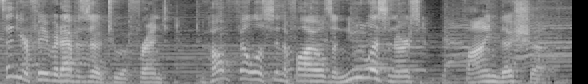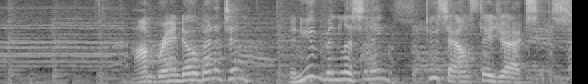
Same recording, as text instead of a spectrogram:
Send your favorite episode to a friend to help fellow cinephiles and new listeners find the show. I'm Brando Benetton, and you've been listening to Soundstage Access.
